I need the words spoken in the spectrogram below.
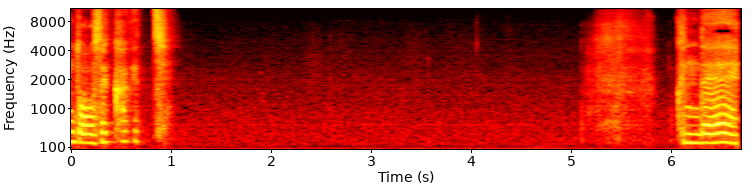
지금도 어색하겠지. 근데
